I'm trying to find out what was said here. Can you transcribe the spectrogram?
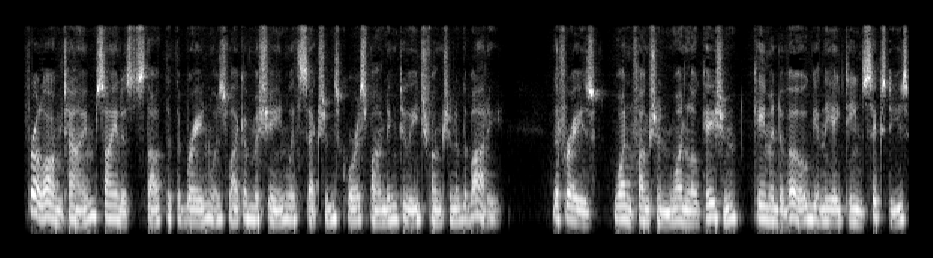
For a long time, scientists thought that the brain was like a machine with sections corresponding to each function of the body. The phrase one function, one location came into vogue in the 1860s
